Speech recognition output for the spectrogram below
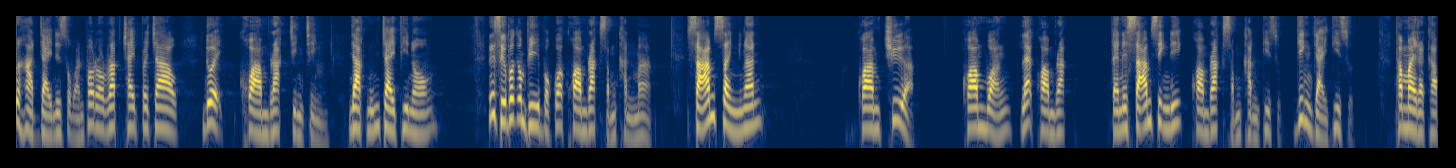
ฤหาสน์ใหญ่ในสวรรค์เพราะเรารับใช้พระเจ้าด้วยความรักจริง ๆ อยากหนุนใจพี่น้องหนังสือพระคัมภีร์บอกว่าความรักสำคัญมากสามสิ่งนั้น ความเชื่อ ความหวังและความรัก แต่ในสามสิ่งนี้ความรักสำคัญที่สุด ยิ่งใหญ่ที่สุดทำไมล่ะครับ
